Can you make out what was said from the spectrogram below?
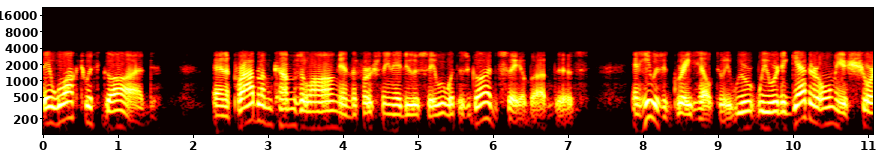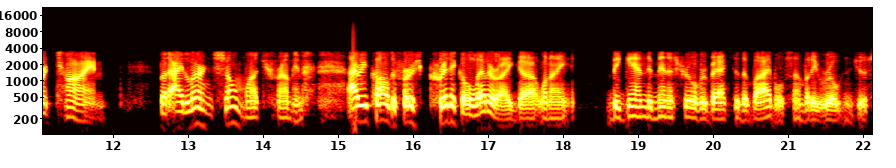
they walked with God. And a problem comes along, and the first thing they do is say, Well, what does God say about this? And he was a great help to me. We were, we were together only a short time, but I learned so much from him. I recall the first critical letter I got when I began to minister over back to the Bible. Somebody wrote and just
